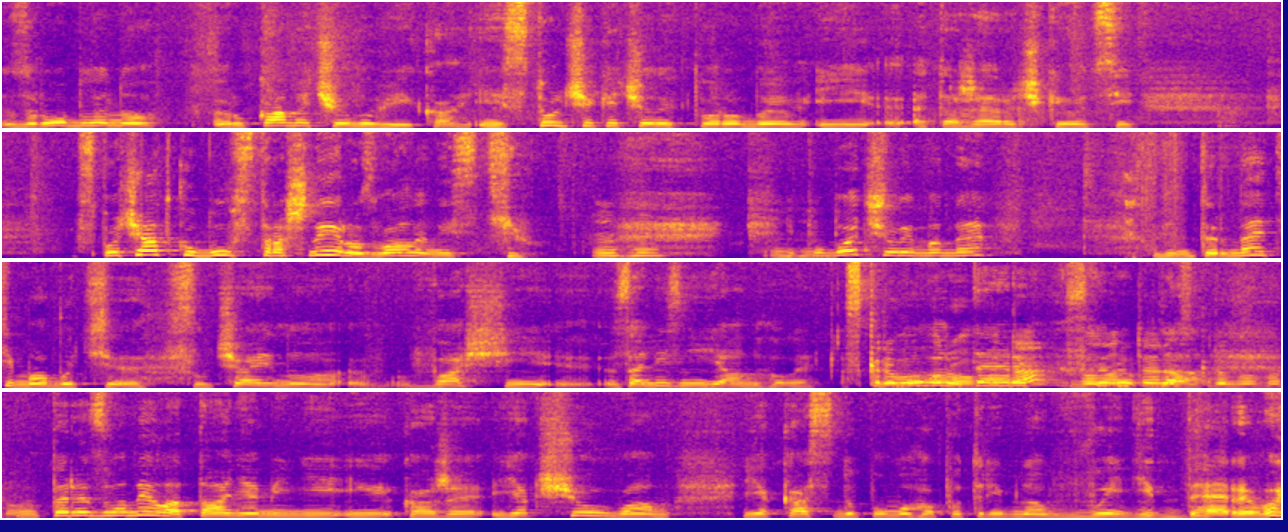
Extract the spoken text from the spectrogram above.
зроблено руками чоловіка. І стульчики чоловік поробив, і етажерочки оці. Спочатку був страшний розвалений стіл. І побачили мене в інтернеті, мабуть, е, случайно ваші е, залізні янголи. З Кривого Рогу, так? Волонтери да. з Кривого Рогу. Перезвонила Таня мені і каже: якщо вам якась допомога потрібна в виді дерева,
